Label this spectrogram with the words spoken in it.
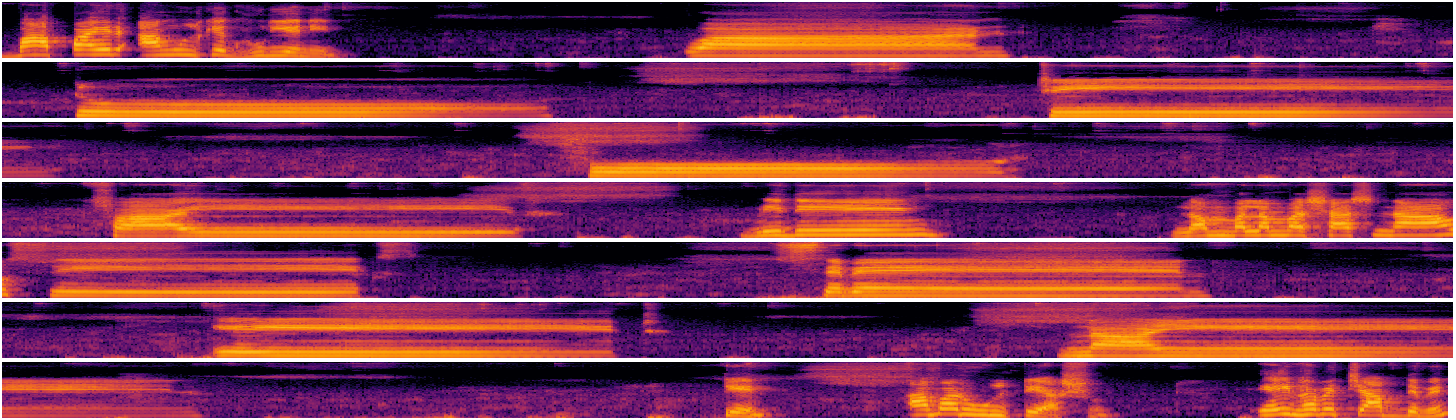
বাঁ পায়ের আঙুলকে ঘুরিয়ে নিন। One two three four, five. Breathing. লম্বা লম্বা শ্বাস নাও। Six seven eight nine ten আবার উল্টে আসুন। এইভাবে চাপ দেবেন।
